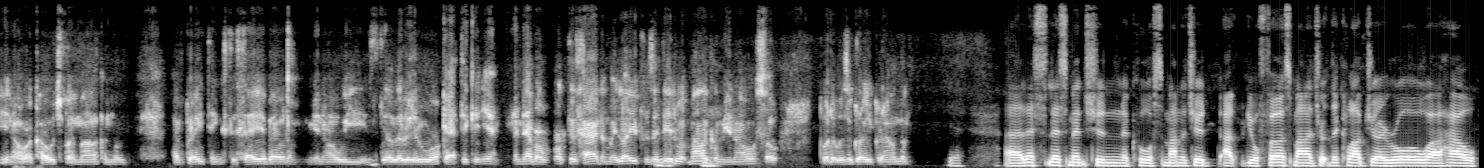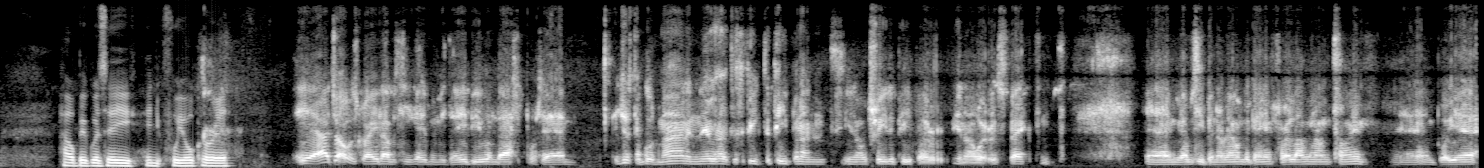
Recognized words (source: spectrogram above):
you know, are coached by Malcolm will have great things to say about him. You know, he instilled a real work ethic in you. I never worked as hard in my life as I did with Malcolm, you know, so but it was a great grounding. Yeah. Uh, let's let's mention, of course, the manager, at your first manager at the club, Joe Royle. Uh, how how big was he in, for your career? Yeah, Joe was great. Obviously, he gave me my debut and that, but um, he's just a good man and knew how to speak to people and you know treated people you know with respect. And um, obviously been around the game for a long, long time. Um, but yeah,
